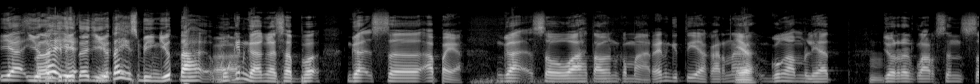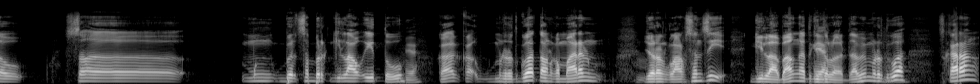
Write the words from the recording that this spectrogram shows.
iya Utah gitu-gitu aja ya? Utah is being Utah. Ah. Mungkin nggak nggak sepe nggak se apa ya? nggak sewah tahun kemarin gitu ya karena Iya. gue nggak melihat Jordan Clarkson so se ber- seberkilau itu. Ya. Ka- ka- menurut gua tahun kemarin Jordan Clarkson sih gila banget gitu Ya. loh. Tapi menurut gua sekarang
